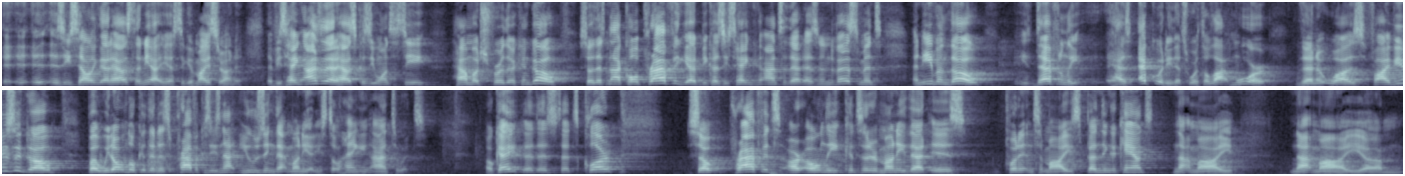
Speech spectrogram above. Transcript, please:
Is he selling that house? Then yeah, he has to give mice on it. If he's hanging onto that house because he wants to see how much further it can go, so that's not called profit yet because he's hanging onto that as an investment. And even though he definitely has equity that's worth a lot more than it was five years ago, but we don't look at it as profit because he's not using that money yet. He's still hanging onto it. Okay, that's, that's clear. So profits are only considered money that is put into my spending account, not my, not my, um,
